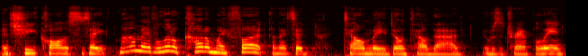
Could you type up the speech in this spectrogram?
and she called us to say, "Mom, I have a little cut on my foot," and I said, "Tell me, don't tell Dad. It was a trampoline."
